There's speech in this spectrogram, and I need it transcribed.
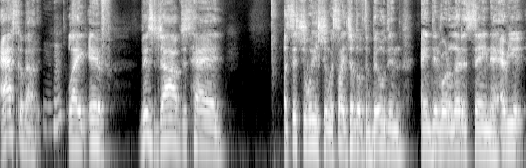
ask about it. Mhm. Like if this job just had a situation where somebody jumped off the building and then wrote a letter saying that every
